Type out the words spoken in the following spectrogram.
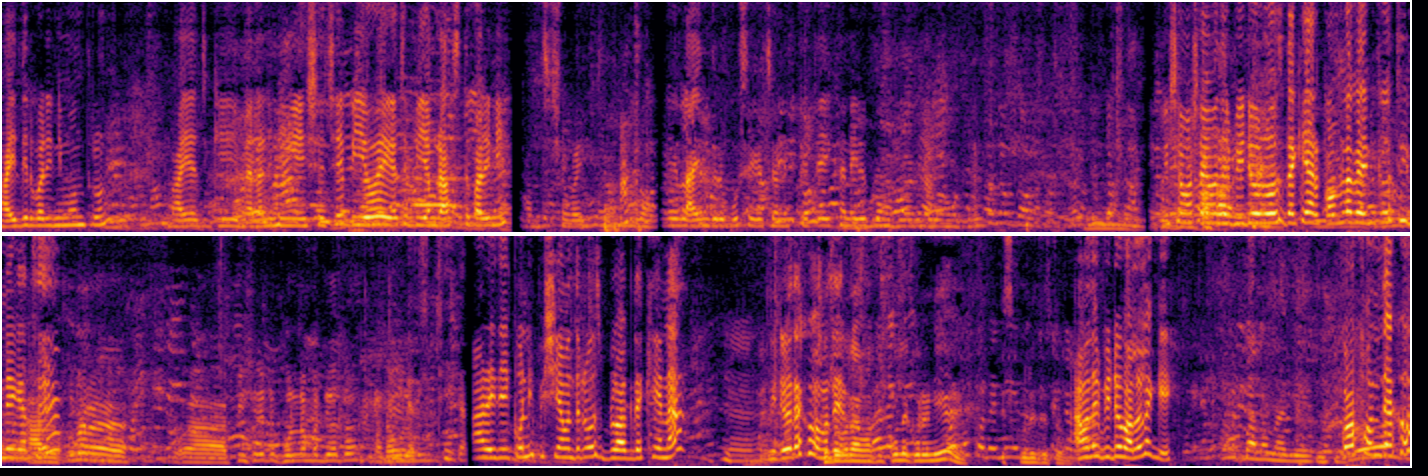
ভাইদের বাড়ি নিমন্ত্রণ। ভাই আজকে মেলানি ভেঙে এসেছে। বিয়ে হয়ে গেছে বিয়ে আমরা আসতে পারিনি। খাচ্ছে সবাই। লাইন ধরে বসে গেছে অনেক খেতে এখানে এরকম। আমাদের ভিডিও রোজ দেখে আর কমলা ব্যাংকেও চিনে গেছে। পিসির একটু ফোন নাম্বার দিও তো কথা ঠিক ঠিক আছে। আর এই যে কোনি পিসি আমাদের রোজ ব্লগ দেখে না? ভিডিও দেখো আমাদের। ছোটবেলায় আমাকে কোলে করে নিয়ে স্কুলে যেত। আমাদের ভিডিও ভালো লাগে? খুব ভালো লাগে। কখন দেখো?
